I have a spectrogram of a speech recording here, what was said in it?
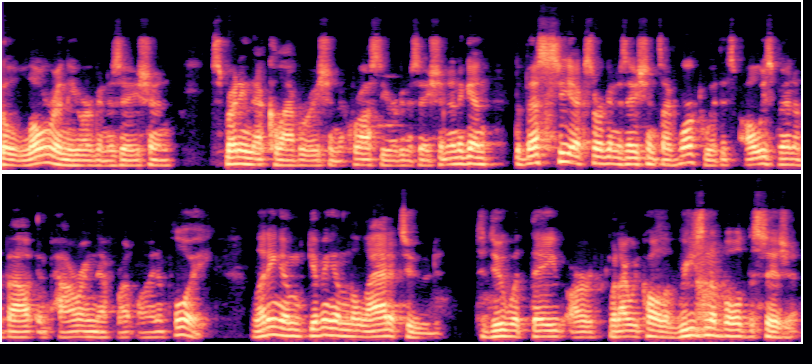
go lower in the organization, spreading that collaboration across the organization. And again, the best CX organizations I've worked with, it's always been about empowering that frontline employee, letting them, giving them the latitude to do what they are, what I would call a reasonable decision.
